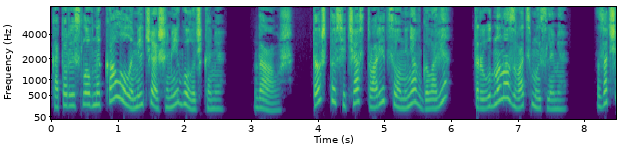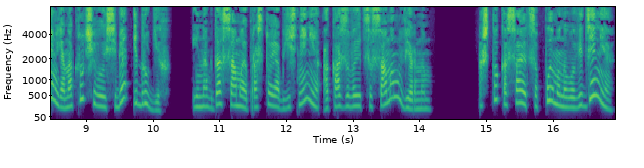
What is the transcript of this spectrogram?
которые словно колола мельчайшими иголочками. Да уж, то, что сейчас творится у меня в голове, трудно назвать мыслями. Зачем я накручиваю себя и других? Иногда самое простое объяснение оказывается самым верным. А что касается пойманного видения,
